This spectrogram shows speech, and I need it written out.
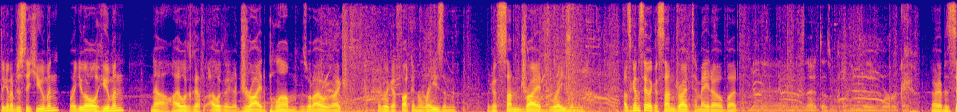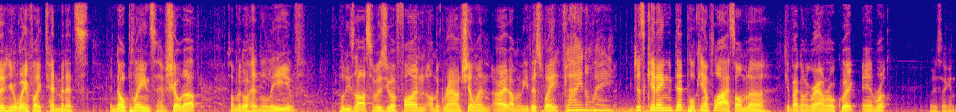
Thinking I'm just a human, regular old human. No, I look like a, I look like a dried plum. Is what I look like. I look like a fucking raisin, like a sun-dried raisin. I was gonna say like a sun-dried tomato, but uh, that doesn't really work. All right, I've been sitting here waiting for like 10 minutes, and no planes have showed up. So I'm gonna go ahead and leave. Police officers, you have fun on the ground chilling. All right, I'm gonna be this way, flying away. Just kidding. Deadpool can't fly, so I'm gonna get back on the ground real quick and run. Wait a second.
